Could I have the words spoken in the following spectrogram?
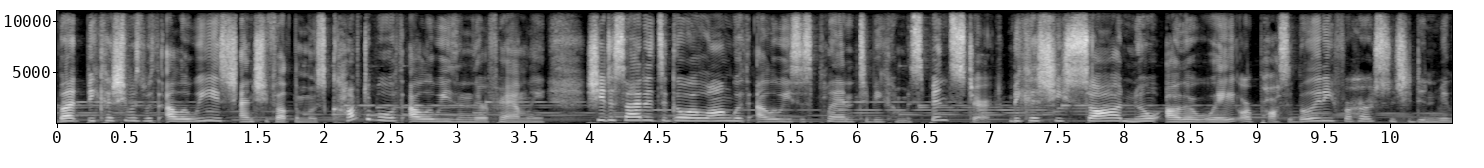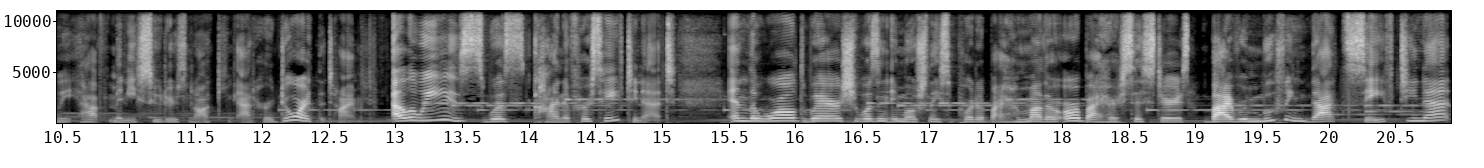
But because she was with Eloise and she felt the most comfortable with Eloise and their family, she decided to go along with Eloise's plan to become a spinster because she saw no other way or possibility for her since she didn't really have many suitors knocking at her door at the time. Eloise was kind of her safety net. In the world where she wasn't emotionally supported by her mother or by her sisters, by removing that safety net,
